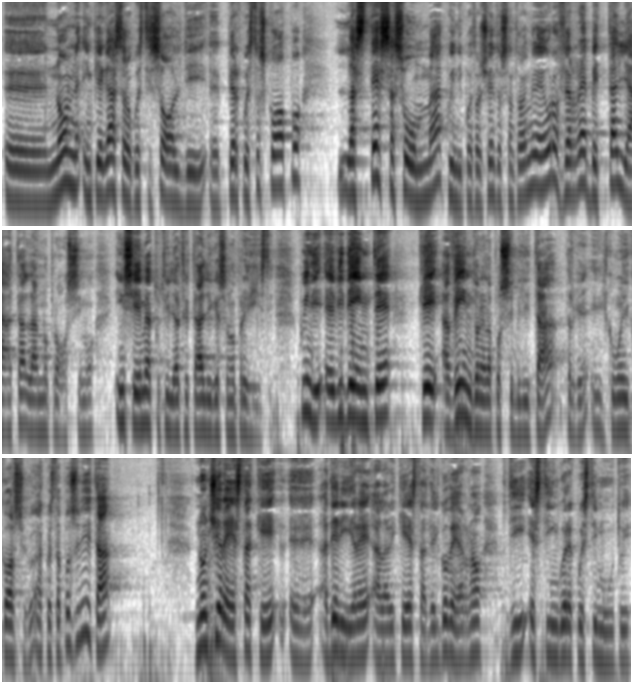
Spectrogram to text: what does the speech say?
eh, non impiegassero questi soldi eh, per questo scopo, la stessa somma, quindi 469 mila euro, verrebbe tagliata l'anno prossimo insieme a tutti gli altri tagli che sono previsti. Quindi è evidente che avendone la possibilità, perché il Comune di Corsico ha questa possibilità, non ci resta che eh, aderire alla richiesta del governo di estinguere questi mutui.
